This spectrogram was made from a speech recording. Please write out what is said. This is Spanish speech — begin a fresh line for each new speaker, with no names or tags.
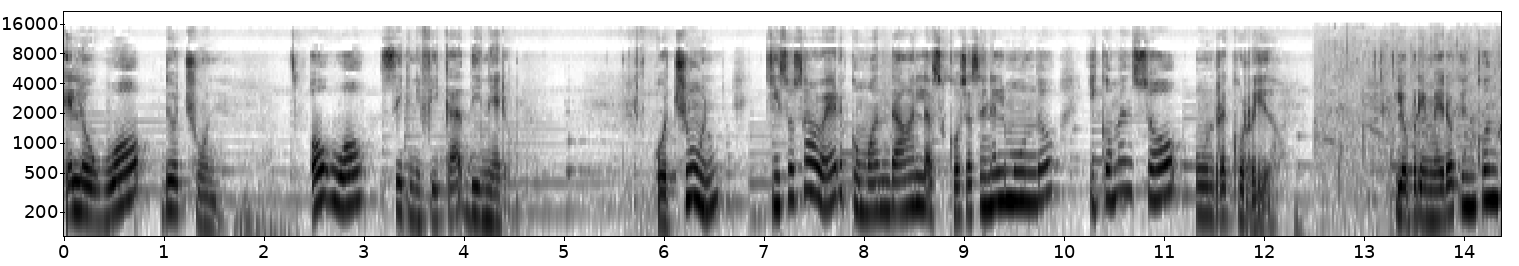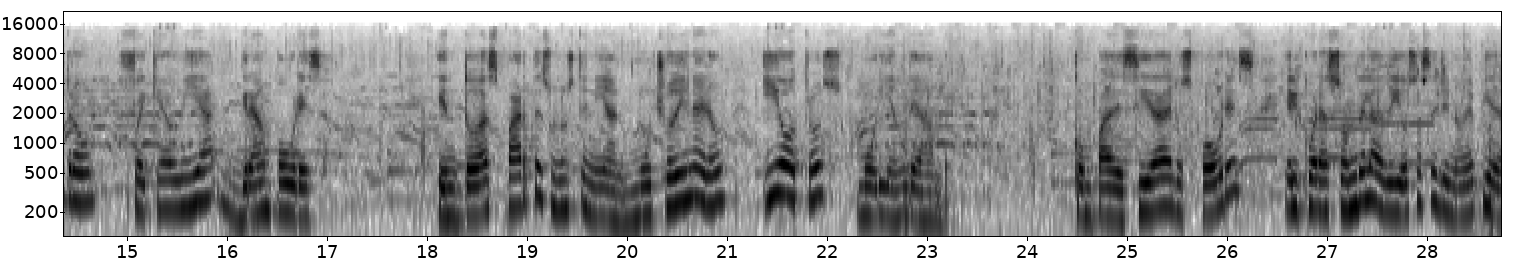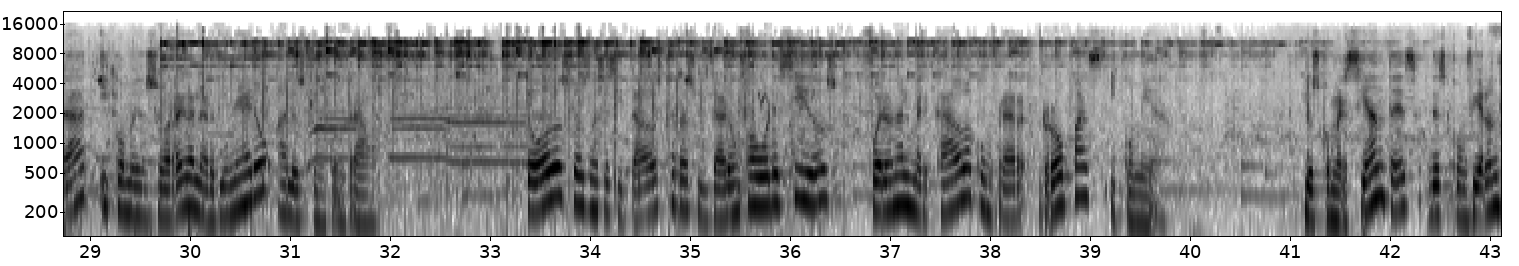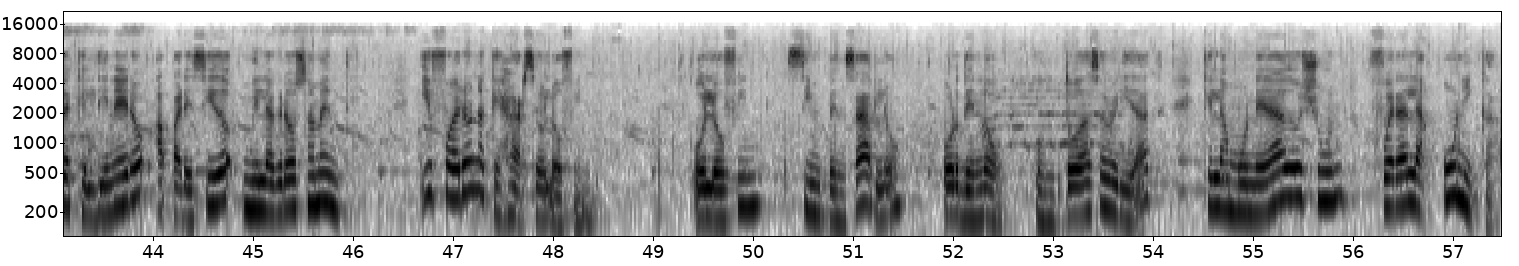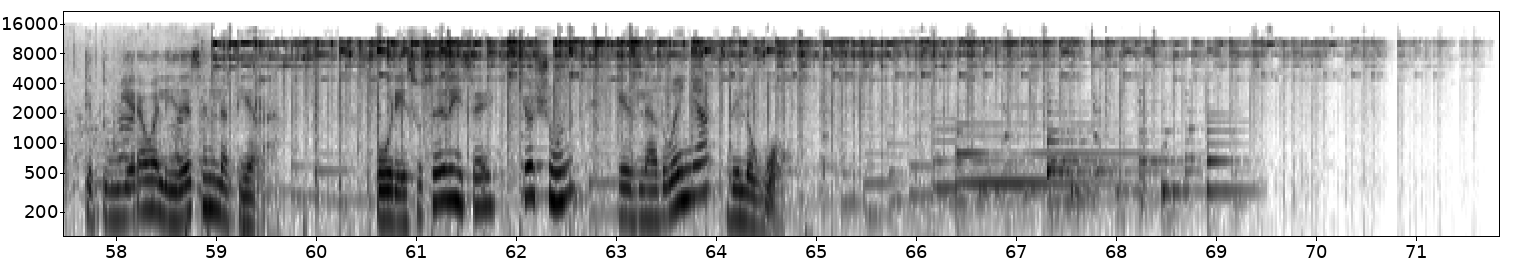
El Owo de Ochun. Owo significa dinero. Ochun quiso saber cómo andaban las cosas en el mundo y comenzó un recorrido. Lo primero que encontró fue que había gran pobreza. En todas partes unos tenían mucho dinero y otros morían de hambre. Compadecida de los pobres, el corazón de la diosa se llenó de piedad y comenzó a regalar dinero a los que encontraba. Todos los necesitados que resultaron favorecidos fueron al mercado a comprar ropas y comida. Los comerciantes desconfiaron de aquel dinero aparecido milagrosamente y fueron a quejarse a Olofin. Olofin, sin pensarlo, ordenó con toda severidad que la moneda de Oshun fuera la única que tuviera validez en la tierra. Por eso se dice que Oshun es la dueña del Owo.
